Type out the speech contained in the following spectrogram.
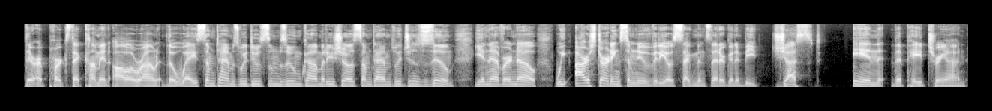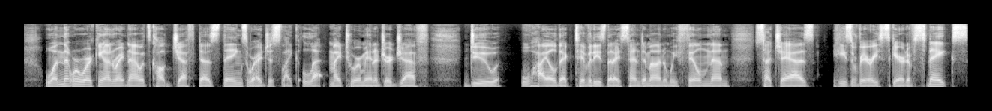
There are perks that come in all around the way. Sometimes we do some Zoom comedy shows. Sometimes we just Zoom. You never know. We are starting some new video segments that are going to be just in the Patreon. One that we're working on right now, it's called Jeff Does Things, where I just like let my tour manager, Jeff, do wild activities that I send him on and we film them, such as he's very scared of snakes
